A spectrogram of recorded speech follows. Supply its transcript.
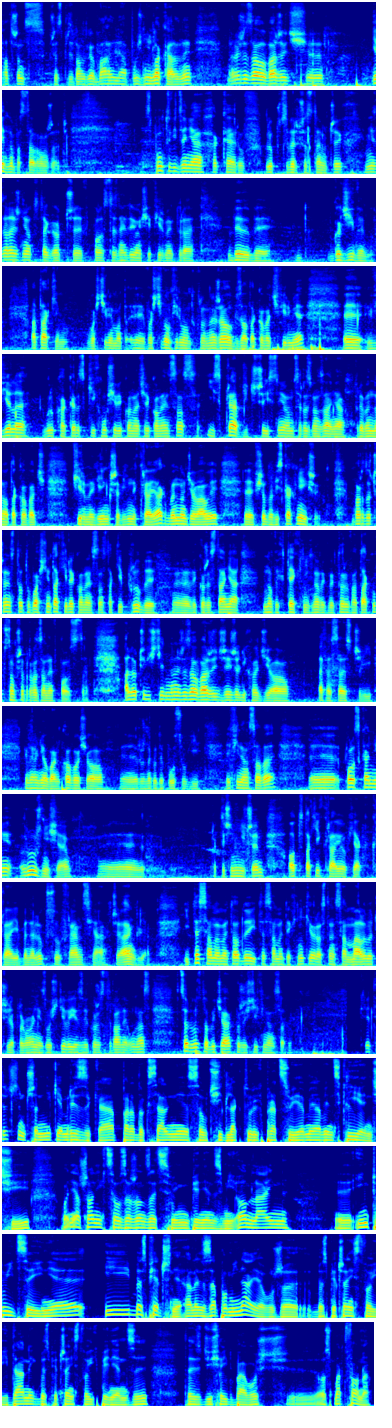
patrząc przez pryzmat globalny, a później lokalny, należy zauważyć e, jedną podstawową rzecz. Z punktu widzenia hakerów, grup cyberprzestępczych, niezależnie od tego, czy w Polsce znajdują się firmy, które byłyby godziwym atakiem, właściwym, e, właściwą firmą, którą należałoby zaatakować w firmie, e, wiele grup hakerskich musi wykonać rekonesans i sprawdzić, czy istniejące rozwiązania, które będą atakować firmy większe w innych krajach, będą działały e, w środowiskach mniejszych. Bardzo często to właśnie taki rekonesans, takie próby wykorzystania nowych technik, nowych wektorów ataków są przeprowadzane w Polsce. Ale oczywiście należy zauważyć, że jeżeli chodzi o FSS, czyli generalnie o bankowość, o e, różnego typu usługi finansowe. E, Polska nie różni się e, praktycznie niczym od takich krajów jak kraje Beneluxu, Francja czy Anglia. I te same metody i te same techniki oraz ten sam malware, czyli oprogramowanie złośliwe jest wykorzystywany u nas w celu zdobycia korzyści finansowych. Krytycznym czynnikiem ryzyka paradoksalnie są ci, dla których pracujemy, a więc klienci, ponieważ oni chcą zarządzać swoimi pieniędzmi online, intuicyjnie i bezpiecznie, ale zapominają, że bezpieczeństwo ich danych, bezpieczeństwo ich pieniędzy to jest dzisiaj dbałość y, o smartfona.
